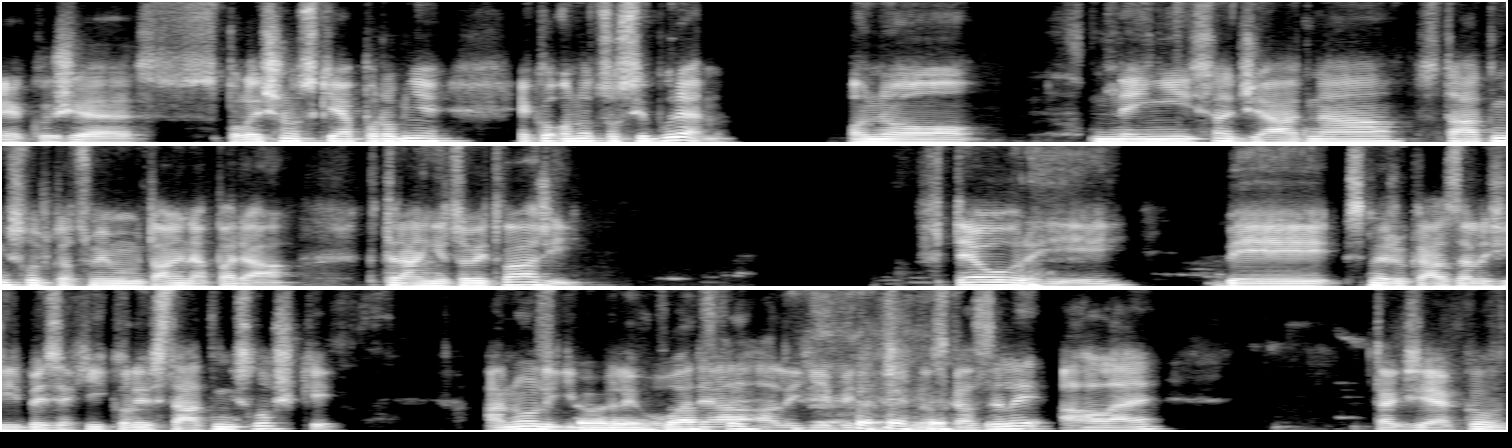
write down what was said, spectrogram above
jakože společnosti a podobně. Jako ono, co si budem. Ono není snad žádná státní složka, co mi momentálně napadá, která něco vytváří. V teorii by jsme dokázali žít bez jakýkoliv státní složky. Ano, lidi by byli hovada a lidi by to všechno zkazili, ale takže jako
